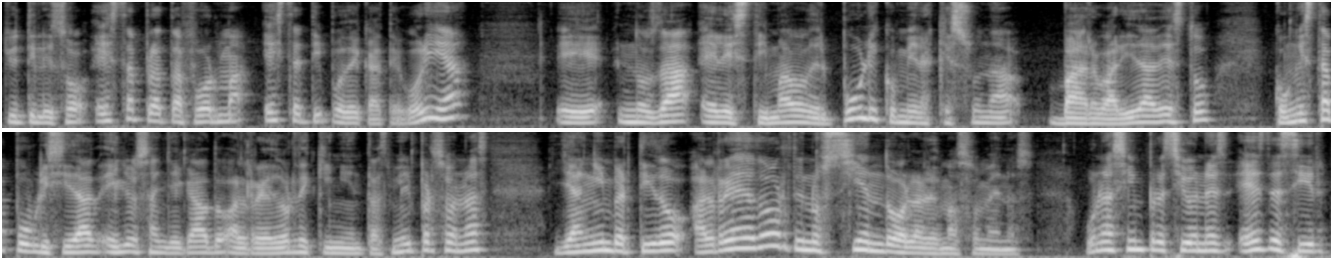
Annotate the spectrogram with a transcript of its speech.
que utilizó esta plataforma, este tipo de categoría eh, nos da el estimado del público. Mira que es una barbaridad esto. Con esta publicidad ellos han llegado alrededor de 500 mil personas y han invertido alrededor de unos 100 dólares más o menos. Unas impresiones, es decir,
